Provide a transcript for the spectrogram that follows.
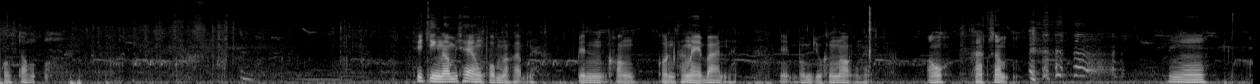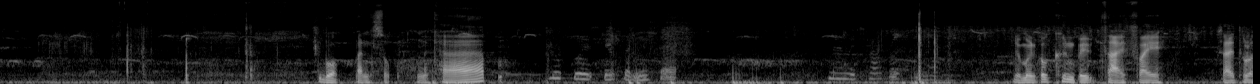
ผมต้อง ที่จริงแล้วไม่ใช่ของผมหรอกครับนะ เป็นของคนข้างในบ้านนะนี่ผมอยู่ข้างนอกนะเอาหักซ้ำนี่ไงบวบปันสุกนะครับ ลูกเล็กแบบนี้แซ่บแม่ไม่ชอบลูกนี้เดี๋ยวมันก็ขึ้นไปสายไฟสายโทร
